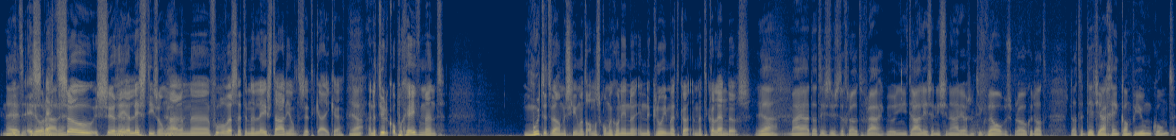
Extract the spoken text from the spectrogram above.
nee het, het is is heel echt raar. hè? zo surrealistisch om Ja. naar een eh, voetbalwedstrijd in een leeg stadion te zitten kijken. Ja. En natuurlijk op een gegeven moment moet het wel misschien, want anders kom je gewoon in de, in de knoei met, met de kalenders. ja, maar ja, dat is dus de grote vraag. Ik bedoel, in Italië zijn die scenario's natuurlijk wel besproken dat, dat er dit jaar geen kampioen komt.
